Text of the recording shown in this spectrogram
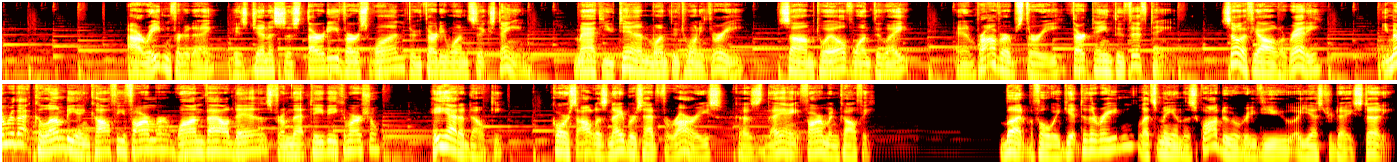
Our reading for today is Genesis 30, verse 1 through 31, 16, Matthew 10, 1 through 23, Psalm 12, 1 through 8, and Proverbs 3, 13 through 15. So if y'all are ready, you remember that Colombian coffee farmer, Juan Valdez, from that TV commercial? He had a donkey. Of course, all his neighbors had Ferraris, because they ain't farming coffee. But before we get to the reading, let's me and the squad do a review of yesterday's study.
